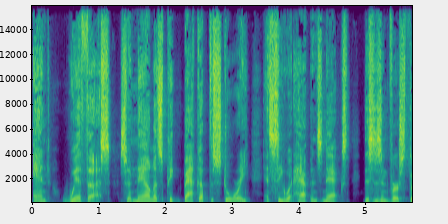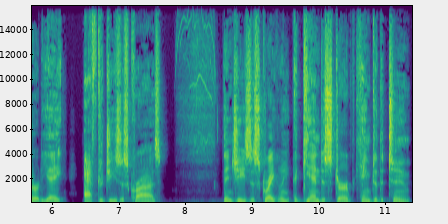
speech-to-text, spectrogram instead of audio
and with us. So now let's pick back up the story and see what happens next. This is in verse 38 after Jesus cries. Then Jesus, greatly again disturbed, came to the tomb.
